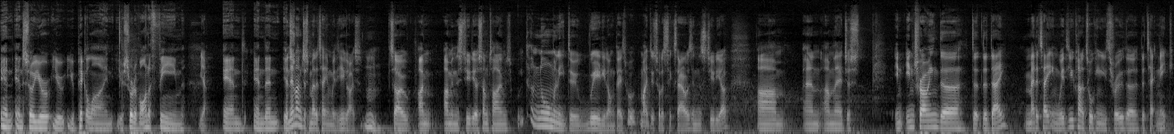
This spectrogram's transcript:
And and so you're you you pick a line. You're sort of on a theme. Yeah. And and then and then I'm just meditating with you guys. Mm. So I'm I'm in the studio sometimes. We don't normally do really long days. We might do sort of six hours in the studio, um, and I'm there just in introing the, the the day, meditating with you, kind of talking you through the the technique,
